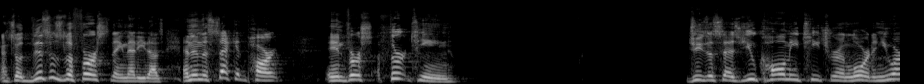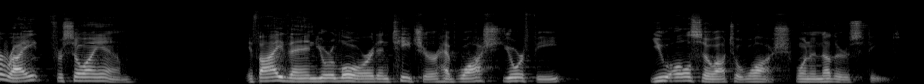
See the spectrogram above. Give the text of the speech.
And so this is the first thing that he does. And then the second part in verse 13, Jesus says, You call me teacher and Lord, and you are right, for so I am. If I then, your Lord and teacher, have washed your feet, you also ought to wash one another's feet.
